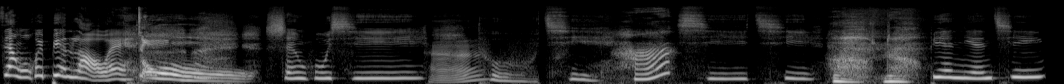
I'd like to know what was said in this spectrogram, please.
这样我会变老哎。深呼吸，吐气，吸气，变年轻，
